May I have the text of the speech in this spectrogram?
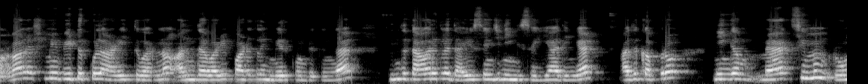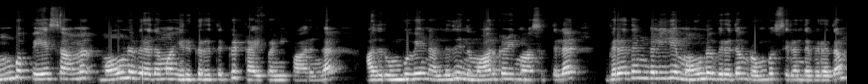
மகாலட்சுமி வீட்டுக்குள்ள அழைத்து வரணும். அந்த வழிபாடுகளை மேற்கொண்டுக்குங்க. இந்த தவறுகளை தயவு செஞ்சு நீங்க செய்யாதீங்க. அதுக்கப்புறம் நீங்க மேக்சிமம் ரொம்ப பேசாம மௌன விரதமா இருக்கிறதுக்கு ட்ரை பண்ணி பாருங்க. அது ரொம்பவே நல்லது. இந்த மார்கழி மாசத்துல விரதங்களிலே மௌன விரதம் ரொம்ப சிறந்த விரதம்.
